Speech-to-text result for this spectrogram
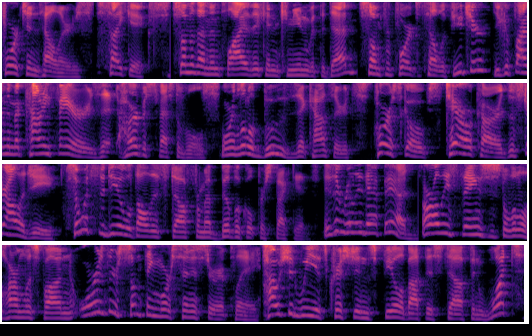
fortune tellers, psychics. Some of them imply they can commune with the dead. Some purport to tell the future. You can find them at county fairs, at harvest festivals, or in little booths at concerts. Horoscopes, tarot cards, astrology. So what's the deal with all this stuff from a biblical perspective? Is it really that bad? Are all these things just a little harmless fun, or is there something more sinister at play? How should we as Christians feel about this stuff, and what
